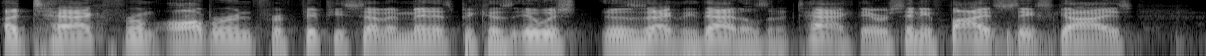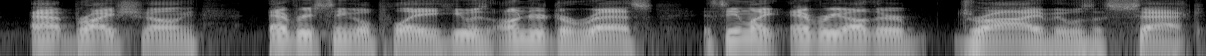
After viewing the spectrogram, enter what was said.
attack from Auburn for 57 minutes because it was, it was exactly that. It was an attack. They were sending five, six guys at Bryce Young every single play. He was under duress. It seemed like every other drive, it was a sack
